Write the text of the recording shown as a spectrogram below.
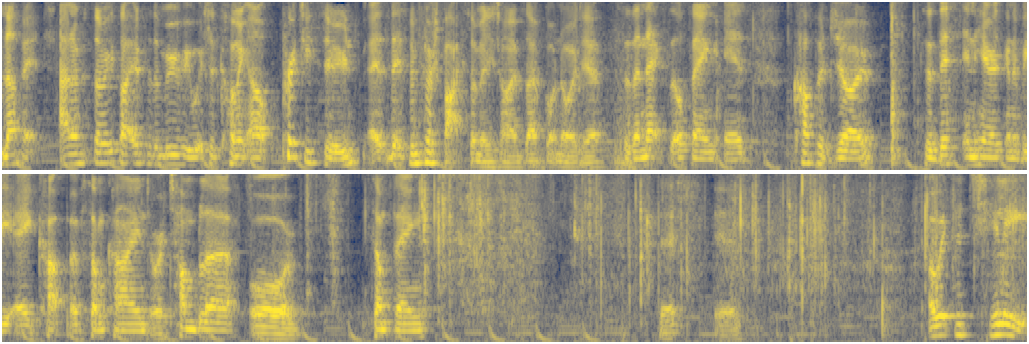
Love it. And I'm so excited for the movie, which is coming out pretty soon. Uh, it's been pushed back so many times, I've got no idea. So the next little thing is Cup of Joe. So this in here is gonna be a cup of some kind, or a tumbler, or something. This is, oh, it's a Chilly.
